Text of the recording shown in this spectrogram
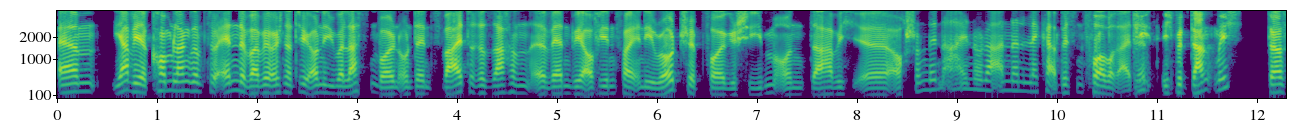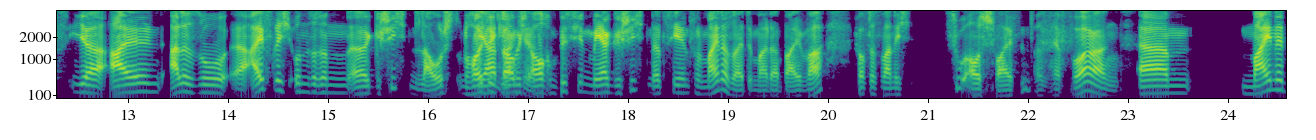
Ähm, ja, wir kommen langsam zu Ende, weil wir euch natürlich auch nicht überlasten wollen. Und denn weitere Sachen äh, werden wir auf jeden Fall in die Roadtrip-Folge schieben. Und da habe ich äh, auch schon den einen oder anderen Leckerbissen vorbereitet. Ich bedanke mich, dass ihr allen alle so äh, eifrig unseren äh, Geschichten lauscht und heute, Ja, glaube ich, auch ein bisschen mehr Geschichten erzählen von meiner Seite mal dabei war. Ich hoffe, das war nicht zu ausschweifend. Also hervorragend. Ähm, meine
